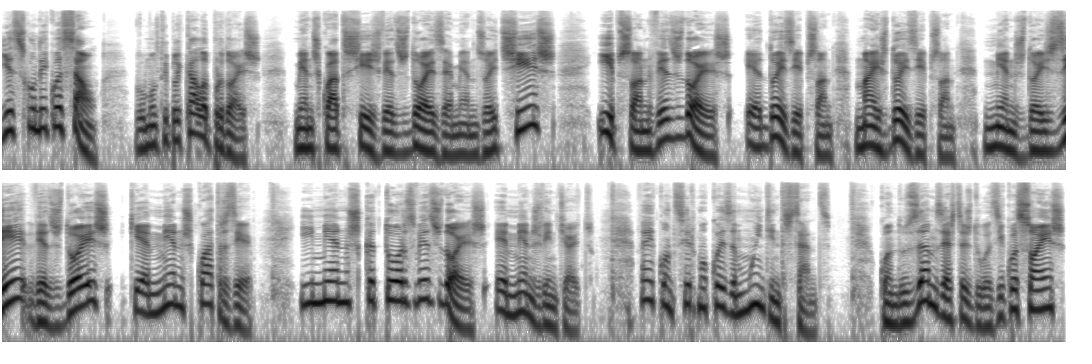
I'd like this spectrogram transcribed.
E a segunda equação, vou multiplicá-la por 2. Menos 4x vezes 2 é menos 8x, y vezes 2 é 2y, mais 2y, menos 2z vezes 2, que é menos 4z, e menos 14 vezes 2 é menos 28. Vai acontecer uma coisa muito interessante. Quando usamos estas duas equações,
